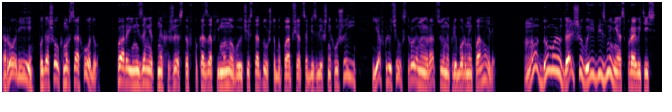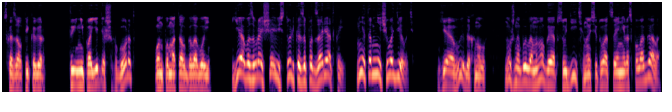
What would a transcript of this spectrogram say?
Рори подошел к марсоходу. Парой незаметных жестов, показав ему новую частоту, чтобы пообщаться без лишних ушей, я включил встроенную рацию на приборной панели. «Ну, думаю, дальше вы и без меня справитесь», — сказал Пиковер. «Ты не поедешь в город?» — он помотал головой. «Я возвращаюсь только за подзарядкой. Мне там нечего делать». Я выдохнул. Нужно было многое обсудить, но ситуация не располагала.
